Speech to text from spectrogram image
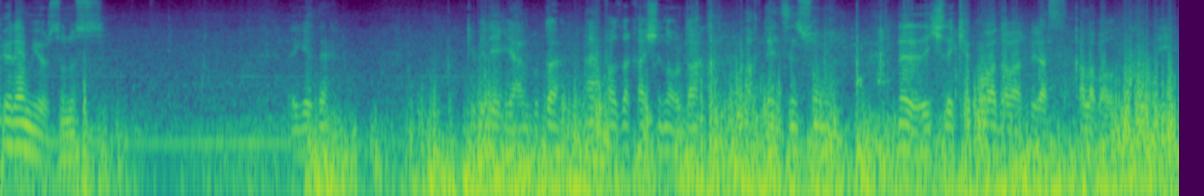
göremiyorsunuz. Ege'de gibi değil yani burada en fazla Kaş'ın orada Akdeniz'in sonu nerede işte Kekova'da var biraz kalabalık değil.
